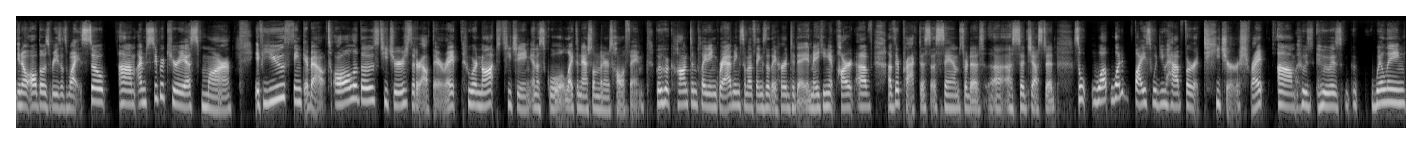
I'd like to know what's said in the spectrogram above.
you know, all those reasons why. So um, I'm super curious, Mar, if you think about all of those teachers that are out there, right, who are not teaching in a school like the National Inventors Hall of Fame, but who are contemplating grabbing some of the things that they heard today and making it part of, of their practice, as Sam sort of uh, suggested. So, what what advice would you have for teachers, right? Um, who's who is willing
